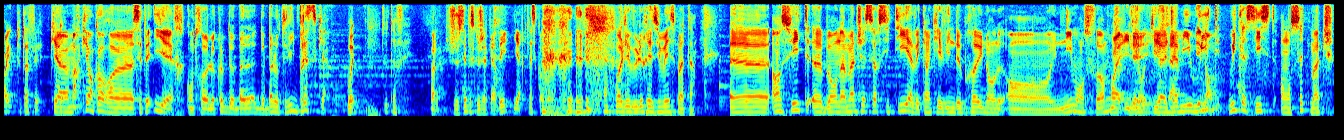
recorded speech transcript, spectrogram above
Oui, tout à fait. Qui a marqué encore, euh, c'était hier, contre le club de, Ba- de Balotelli Brescia. Oui, tout à fait. Voilà, je sais parce que j'ai regardé hier les scores. Moi, j'ai vu le résumé ce matin. Euh, ensuite, euh, ben, on a Manchester City avec un Kevin De Bruyne en, en une immense forme. Ouais, il est- qui, qui a il est déjà mis 8, énorme. assists en 7 matchs.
